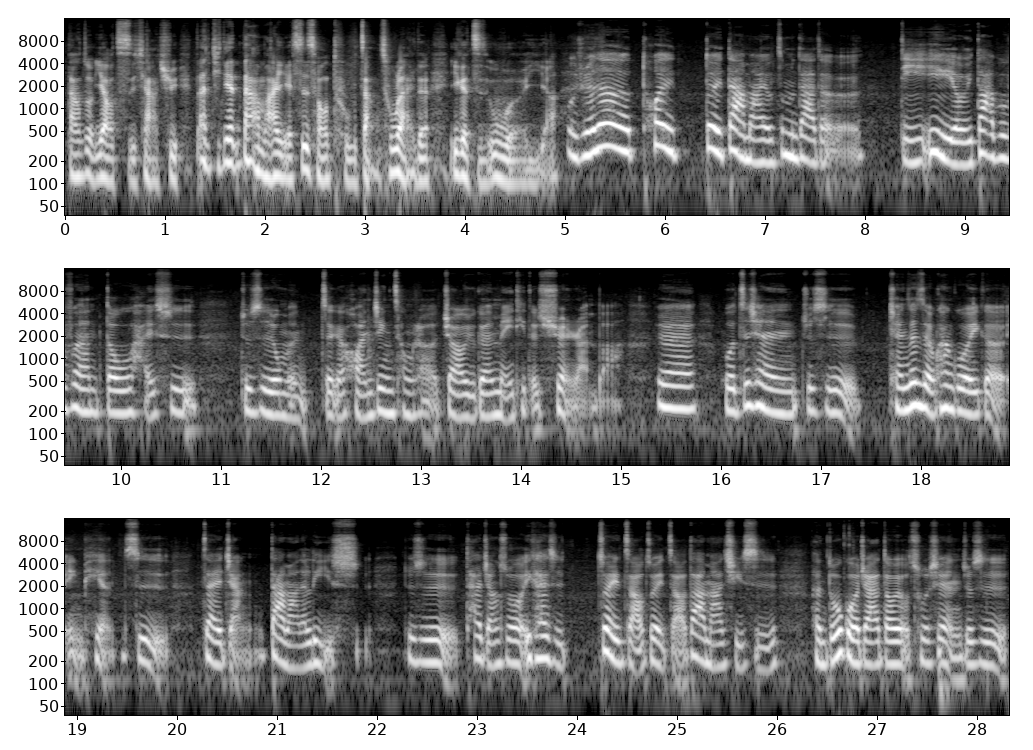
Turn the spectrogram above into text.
当做药吃下去。但今天大麻也是从土长出来的一个植物而已啊。我觉得会。对大麻有这么大的敌意，有一大部分都还是就是我们这个环境从小的教育跟媒体的渲染吧。因为我之前就是前阵子有看过一个影片，是在讲大麻的历史，就是他讲说一开始最早最早大麻其实很多国家都有出现，就是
